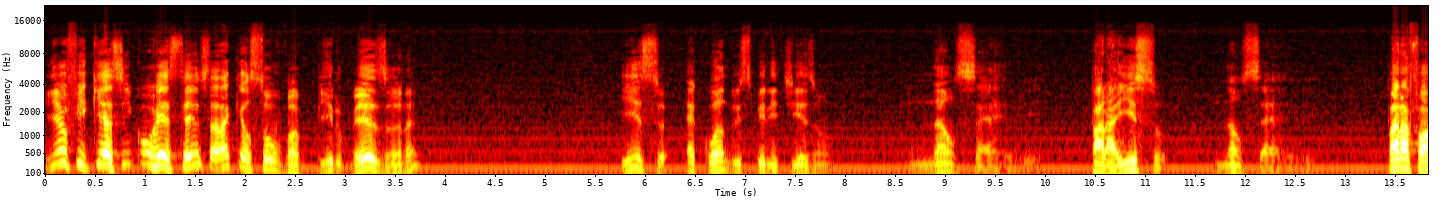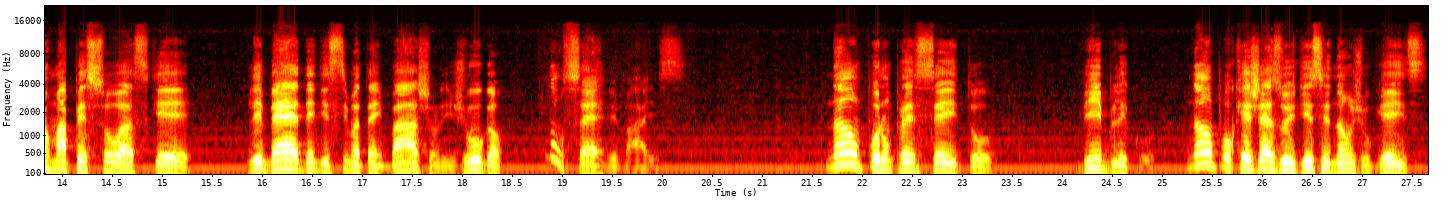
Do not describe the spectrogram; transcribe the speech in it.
E eu fiquei assim com receio, será que eu sou um vampiro mesmo, né? Isso é quando o espiritismo não serve. Para isso não serve. Para formar pessoas que lhe medem de cima até embaixo, lhe julgam, não serve mais não por um preceito bíblico, não porque Jesus disse não julgueis,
